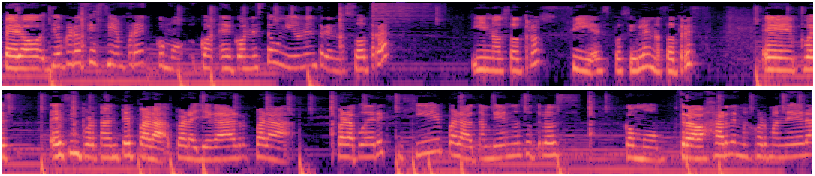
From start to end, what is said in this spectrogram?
Pero yo creo que siempre como con, eh, con esta unión entre nosotras y nosotros, si es posible, nosotros, eh, pues es importante para, para llegar, para, para poder exigir, para también nosotros como trabajar de mejor manera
